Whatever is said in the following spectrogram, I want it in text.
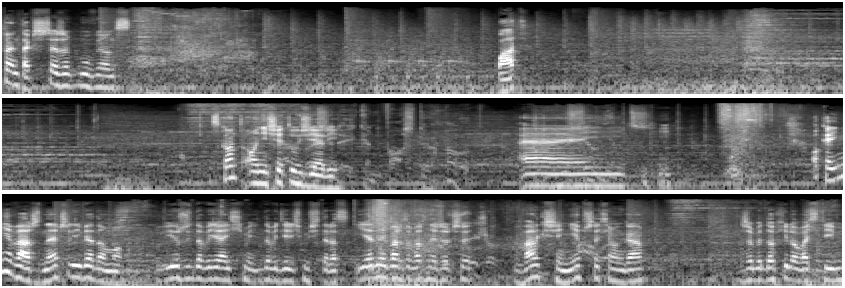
powiem tak, szczerze mówiąc... Skąd oni się tu wzięli? Ej. Okej, nieważne, czyli wiadomo, już dowiedzieliśmy, dowiedzieliśmy się teraz jednej bardzo ważnej rzeczy. Walk się nie przeciąga, żeby dohealować team.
